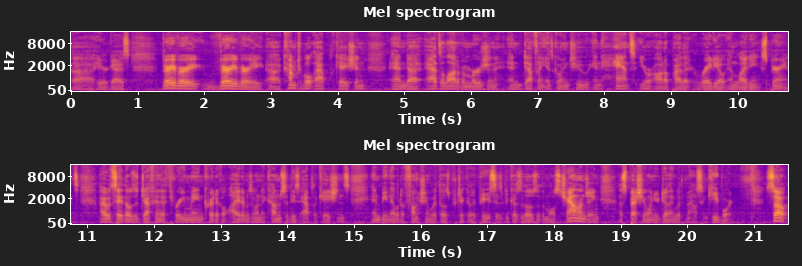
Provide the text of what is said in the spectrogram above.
uh, here, guys. Very, very, very, very uh, comfortable application and uh, adds a lot of immersion and definitely is going to enhance your autopilot radio and lighting experience. I would say those are definitely the three main critical items when it comes to these applications and being able to function with those particular pieces because those are the most challenging, especially when you're dealing with mouse and keyboard. So,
